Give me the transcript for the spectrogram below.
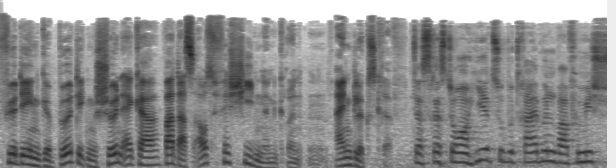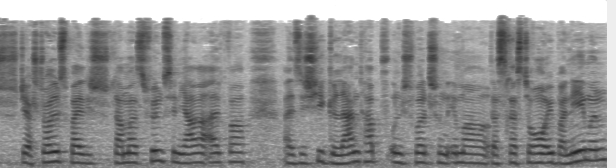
Für den gebürtigen Schönecker war das aus verschiedenen Gründen ein Glücksgriff. Das Restaurant hier zu betreiben war für mich der Stolz, weil ich damals 15 Jahre alt war, als ich hier gelernt habe und ich wollte schon immer das Restaurant übernehmen,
